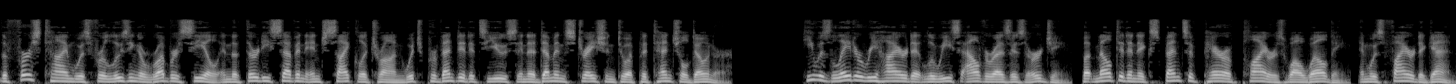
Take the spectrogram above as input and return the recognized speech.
The first time was for losing a rubber seal in the 37-inch cyclotron which prevented its use in a demonstration to a potential donor. He was later rehired at Luis Alvarez's urging, but melted an expensive pair of pliers while welding, and was fired again.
